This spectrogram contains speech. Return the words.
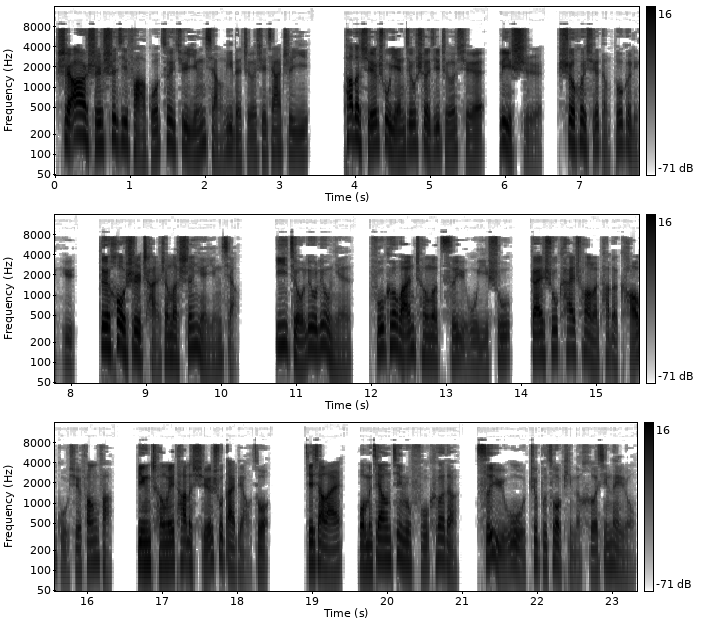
是二十世纪法国最具影响力的哲学家之一。他的学术研究涉及哲学、历史、社会学等多个领域，对后世产生了深远影响。一九六六年，福柯完成了《词与物》一书，该书开创了他的考古学方法，并成为他的学术代表作。接下来，我们将进入福柯的《词与物》这部作品的核心内容。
